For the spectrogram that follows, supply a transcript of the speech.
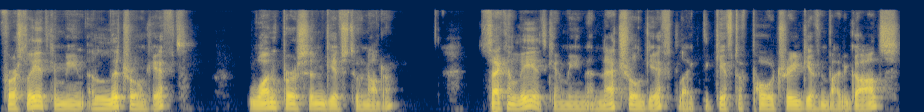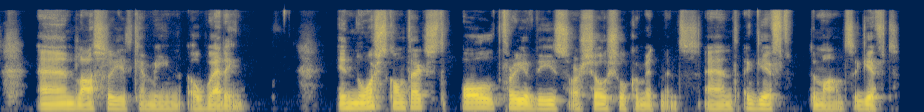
Firstly, it can mean a literal gift. One person gives to another. Secondly, it can mean a natural gift, like the gift of poetry given by the gods. And lastly, it can mean a wedding. In Norse context, all three of these are social commitments, and a gift demands a gift.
